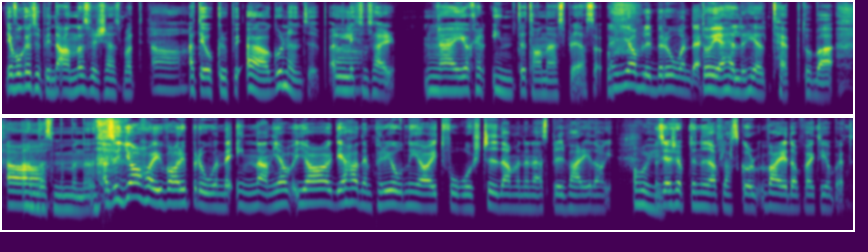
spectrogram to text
jag vågar typ inte andas för det känns som att, Ja. att det åker upp i ögonen typ. Eller liksom så här, nej jag kan inte ta nässpray alltså. Uff. Jag blir beroende. Då är jag hellre helt täppt och bara andas med munnen. Alltså jag har ju varit beroende innan. Jag, jag, jag hade en period när jag i två års tid använde nässpray varje dag. Oj. Alltså jag köpte nya flaskor varje dag på väg till jobbet.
